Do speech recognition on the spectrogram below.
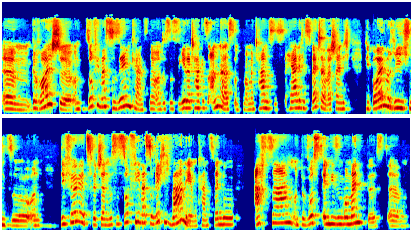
ähm, Geräusche und so viel, was du sehen kannst. Ne? Und es ist, jeder Tag ist anders und momentan ist es herrliches Wetter. Wahrscheinlich die Bäume riechen so und die Vögel zwitschern. Das ist so viel, was du richtig wahrnehmen kannst, wenn du achtsam und bewusst in diesem Moment bist. Ähm,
